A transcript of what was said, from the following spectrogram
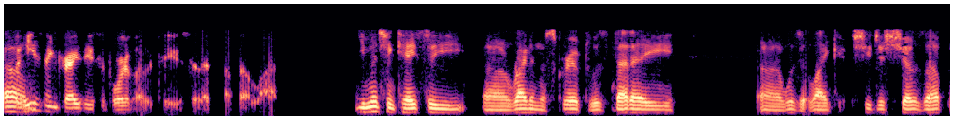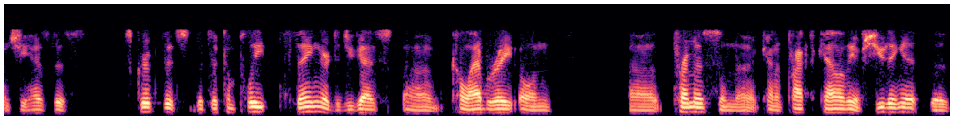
Um, but he's been crazy supportive of it too, so that's helped a lot. You mentioned Casey uh, writing the script. Was that a uh, was it like she just shows up and she has this script that's that's a complete thing, or did you guys uh, collaborate on uh, premise and the kind of practicality of shooting it, the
